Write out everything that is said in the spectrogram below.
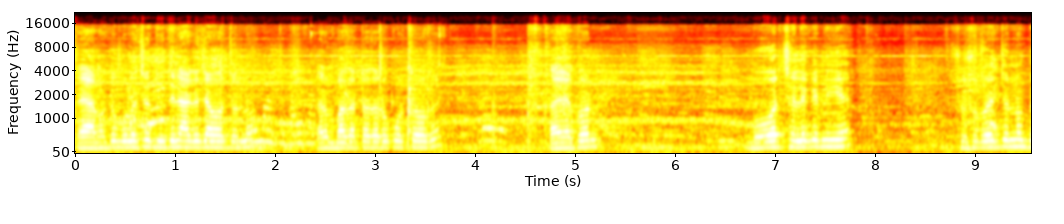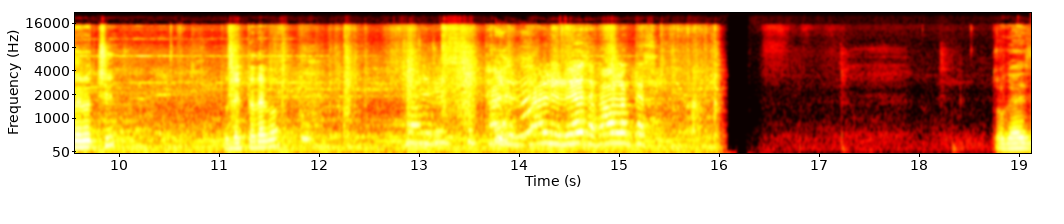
তাই আমাকে বলেছে দুদিন আগে যাওয়ার জন্য। কারণ বাজার টাজারও করতে হবে। তাই এখন বউ আর ছেলেকে নিয়ে শ্বশুরবাড়ির জন্য বেরোচ্ছি। তো দেখতে থাকো। তো গাইজ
